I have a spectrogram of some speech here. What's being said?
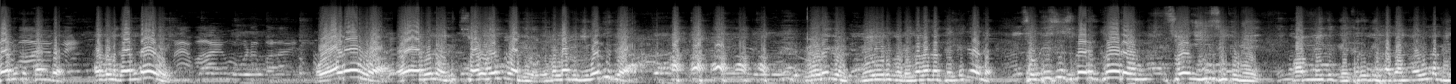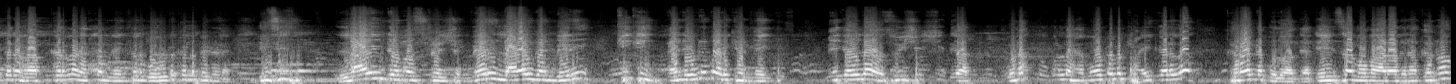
බැරිද කන්ද? ඔයගොල්ලෝ ගන්දාවේ? ඔයාලා ඔයාලා එරික් සල්හයිත් වගේ. ඒගොල්ලන්ගේ නිවැරදිද? very good. very good. ඒගොල්ලන්ට දෙන්න කියන්න. So this is very good and so easy to make. මම මේක ගෙදරදී හදන්න ඇවිල්ලා මෙතන රත් කරලා නැත්නම් මෙතන ගොරුට කරලා පෙන්නන්නේ. This is live demonstration. Very live and very kicking and everybody can make this. මේක ඇවිල්ලා සුවිශේෂී දෙයක්. උනත් ඔයගොල්ලෝ හැමෝටම try කරලා කරන්න පුළුවන් දෙයක්. ඒ නිසා මම ආරාධනා කරනවා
